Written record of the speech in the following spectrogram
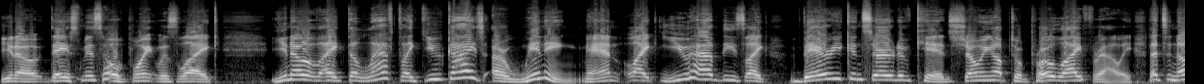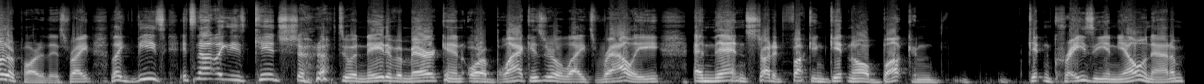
you know, Dave Smith's whole point was like, you know, like the left, like you guys are winning, man. Like you have these like very conservative kids showing up to a pro life rally. That's another part of this, right? Like these, it's not like these kids showed up to a Native American or a Black Israelites rally and then started fucking getting all buck and getting crazy and yelling at them.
